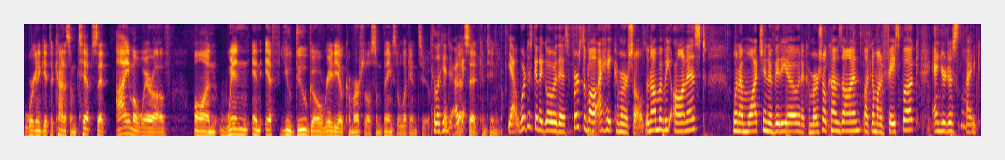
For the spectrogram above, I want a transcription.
we're going to get to kind of some tips that I'm aware of on when and if you do go radio commercials, some things to look into. To look into. Okay. That said, continue. Yeah, we're just gonna go over this. First of all, I hate commercials, and I'm gonna be honest. When I'm watching a video and a commercial comes on, like I'm on Facebook, and you're just like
